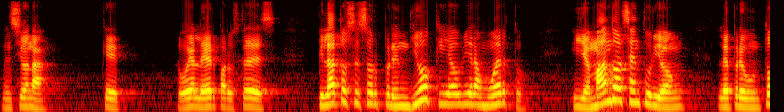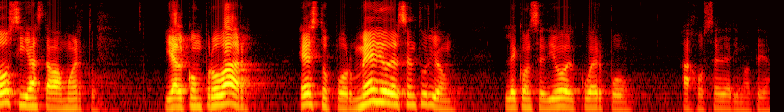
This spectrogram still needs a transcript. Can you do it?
menciona que lo voy a leer para ustedes. Pilato se sorprendió que ya hubiera muerto y llamando al centurión le preguntó si ya estaba muerto. Y al comprobar esto por medio del centurión, le concedió el cuerpo a José de Arimatea.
